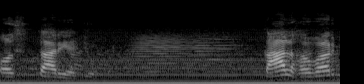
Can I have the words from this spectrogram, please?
હસતા રહેજો. કાલ હવારની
